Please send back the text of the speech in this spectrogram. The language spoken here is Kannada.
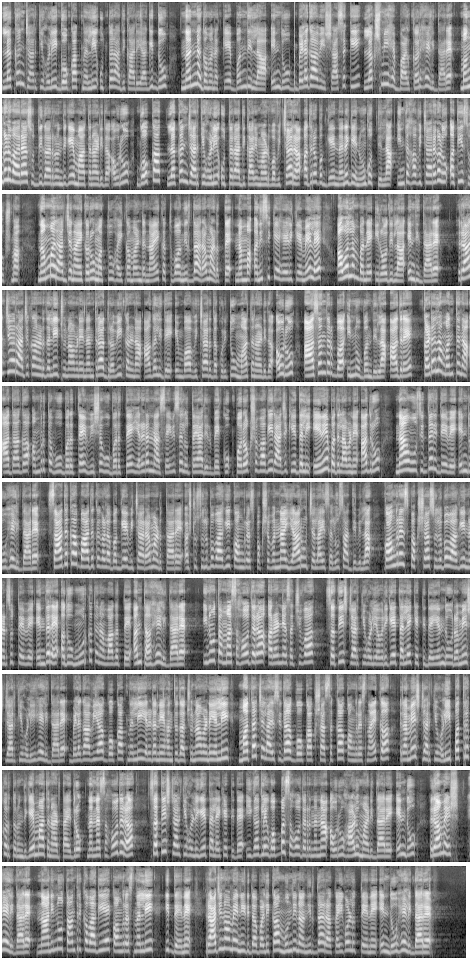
ಲಖನ್ ಜಾರಕಿಹೊಳಿ ಗೋಕಾಕ್ನಲ್ಲಿ ಉತ್ತರಾಧಿಕಾರಿಯಾಗಿದ್ದು, ನನ್ನ ಗಮನಕ್ಕೆ ಬಂದಿಲ್ಲ ಎಂದು ಬೆಳಗಾವಿ ಶಾಸಕಿ ಲಕ್ಷ್ಮಿ ಹೆಬ್ಬಾಳ್ಕರ್ ಹೇಳಿದ್ದಾರೆ. ಮಂಗಳವಾರ ಸುದ್ದಿಗಾರರೊಂದಿಗೆ ಮಾತನಾಡಿದ ಅವರು, ಗೋಕಾಕ್ ಲಖನ್ ಜಾರಕಿಹೊಳಿ ಉತ್ತರಾಧಿಕಾರಿ ಮಾಡುವ ವಿಚಾರ ಅದರ ಬಗ್ಗೆ ನನಗೇನೂ ಗೊತ್ತಿಲ್ಲ. ಇಂತಹ ವಿಚಾರಗಳು ಅತಿ ಸೂಕ್ಷ್ಮ. ನಮ್ಮ ರಾಜ್ಯ ನಾಯಕರು ಮತ್ತು ಹೈಕಮಾಂಡ್ ನಾಯಕತ್ವ ನಿರ್ಧಾರ ಮಾಡುತ್ತೆ. ನಮ್ಮ ಅನಿಸಿಕೆ ಹೇಳಿಕೆ ಮೇಲೆ ಅವಲಂಬನೆ ಇರೋದಿಲ್ಲ ಎಂದಿದ್ದಾರೆ. ರಾಜ್ಯ ರಾಜಕಾರಣದಲ್ಲಿ ಚುನಾವಣೆ ನಂತರ ದ್ರವೀಕರಣ ಆಗಲಿದೆ ಎಂಬ ವಿಚಾರದ ಕುರಿತು ಮಾತನಾಡಿದ ಅವರು, ಆ ಸಂದರ್ಭ ಇನ್ನೂ ಬಂದಿಲ್ಲ. ಆದರೆ ಕಡಲ ಮಂಥನ ಆದಾಗ ಅಮೃತವೂ ಬರುತ್ತೆ, ವಿಷವೂ ಬರುತ್ತೆ, ಎರಡನ್ನ ಸೇವಿಸಲು ತಯಾರಿರಬೇಕು. ಪರೋಕ್ಷವಾಗಿ ರಾಜಕೀಯದಲ್ಲಿ ಏನೇ ಬದಲಾವಣೆ ಆದರೂ ನಾವು ಸಿದ್ಧರಿದ್ದೇವೆ ಎಂದು ಹೇಳಿದ್ದಾರೆ. ಸಾಧಕ ಬಾಧಕಗಳ ಬಗ್ಗೆ ವಿಚಾರ ಮಾಡುತ್ತಾರೆ. ಅಷ್ಟು ಸುಲಭವಾಗಿ ಕಾಂಗ್ರೆಸ್ ಪಕ್ಷವನ್ನ ಯಾರೂ ಚಲಾಯಿಸಲು ಸಾಧ್ಯವಿಲ್ಲ. ಕಾಂಗ್ರೆಸ್ ಪಕ್ಷ ಸುಲಭವಾಗಿ ನಡೆಸುತ್ತೇವೆ ಎಂದರೆ ಅದು ಮೂರ್ಖತನವಾಗತ್ತೆ ಅಂತ ಹೇಳಿದ್ದಾರೆ. ಇನ್ನು ತಮ್ಮ ಸಹೋದರ ಅರಣ್ಯ ಸಚಿವ ಸತೀಶ್ ಜಾರಕಿಹೊಳಿ ಅವರಿಗೆ ತಲೆ ಕೆಟ್ಟಿದೆ ಎಂದು ರಮೇಶ್ ಜಾರಕಿಹೊಳಿ ಹೇಳಿದ್ದಾರೆ. ಬೆಳಗಾವಿಯ ಗೋಕಾಕ್ನಲ್ಲಿ ಎರಡನೇ ಹಂತದ ಚುನಾವಣೆಯಲ್ಲಿ ಮತ ಚಲಾಯಿಸಿದ ಗೋಕಾಕ್ ಶಾಸಕ, ಕಾಂಗ್ರೆಸ್ ನಾಯಕ ರಮೇಶ್ ಜಾರಕಿಹೊಳಿ ಪತ್ರಕರ್ತರೊಂದಿಗೆ ಮಾತನಾಡ್ತಾ ಇದ್ರು. ನನ್ನ ಸಹೋದರ ಸತೀಶ್ ಜಾರಕಿಹೊಳಿಗೆ ತಲೆ ಕೆಟ್ಟಿದೆ. ಈಗಾಗಲೇ ಒಬ್ಬ ಸಹೋದರನನ್ನ ಅವರು ಹಾಳು ಮಾಡಿದ್ದಾರೆ ಎಂದು ರಮೇಶ್ ಹೇಳಿದ್ದಾರೆ. ನಾನಿನ್ನೂ ತಾಂತ್ರಿಕವಾಗಿಯೇ ಕಾಂಗ್ರೆಸ್ನಲ್ಲಿ ಇದ್ದೇನೆ. ರಾಜೀನಾಮೆ ನೀಡಿದ ಬಳಿಕ ಮುಂದಿನ ನಿರ್ಧಾರ ಕೈಗೊಳ್ಳುತ್ತೇನೆ ಎಂದು ಹೇಳಿದ್ದಾರೆ.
